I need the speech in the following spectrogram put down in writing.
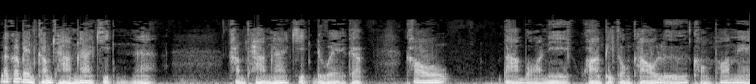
แล้วก็เป็นคำถามน่าคิดนะคำถามน่าคิดด้วยครับเขาตาบอดนี่ความผิดของเขาหรือของพ่อแม่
